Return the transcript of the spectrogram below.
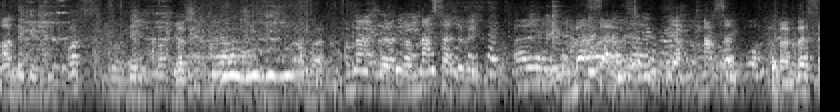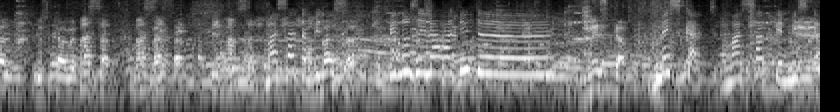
Ah, dès que je euh, Marsad. Massat, Massat. fais-nous la radio de Mescat. Et Mescat.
